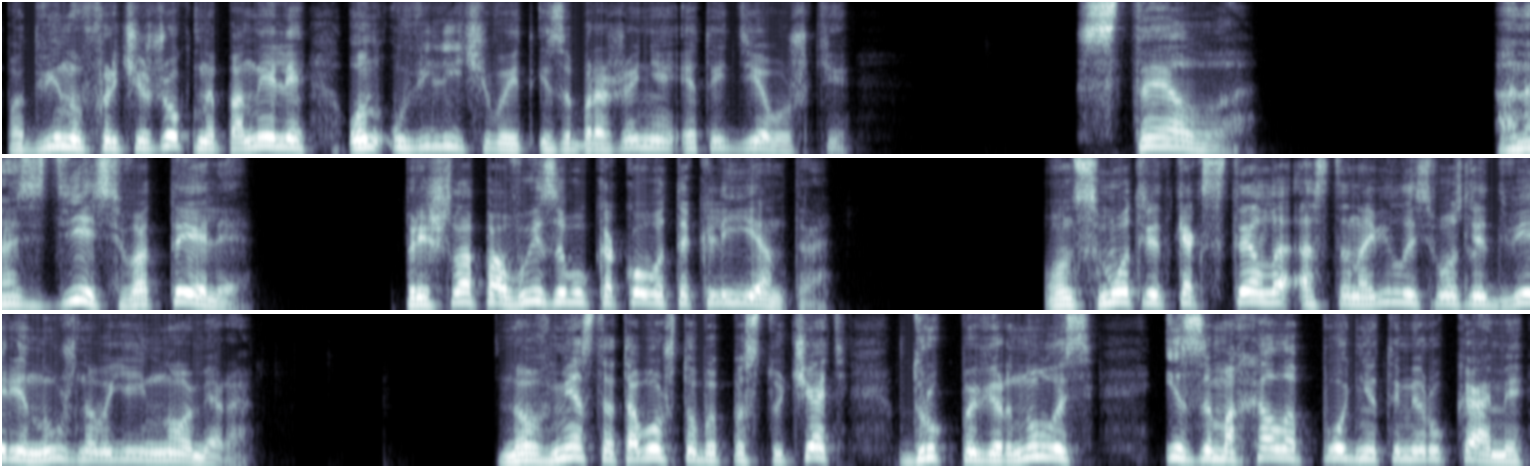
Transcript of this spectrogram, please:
Подвинув рычажок на панели, он увеличивает изображение этой девушки. Стелла! Она здесь, в отеле! Пришла по вызову какого-то клиента. Он смотрит, как Стелла остановилась возле двери нужного ей номера. Но вместо того, чтобы постучать, вдруг повернулась и замахала поднятыми руками,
